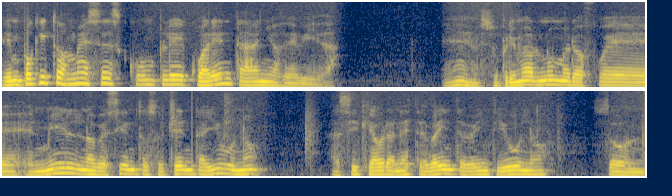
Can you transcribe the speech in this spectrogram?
en poquitos meses cumple 40 años de vida. Eh, su primer número fue en 1981 Así que ahora en este 2021 son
